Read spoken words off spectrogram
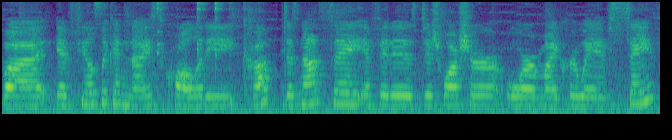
but it feels like a nice quality cup. Does not say if it is dishwasher or microwave safe,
